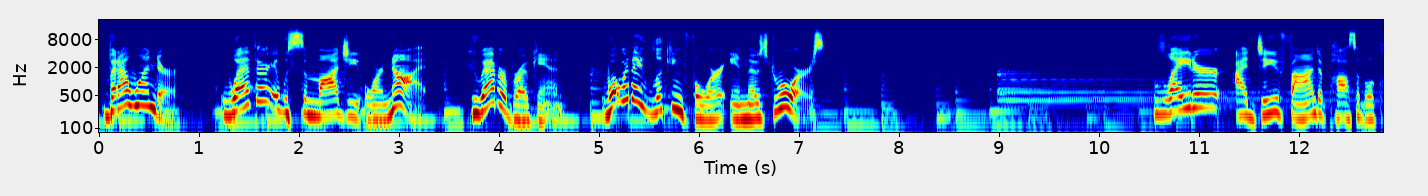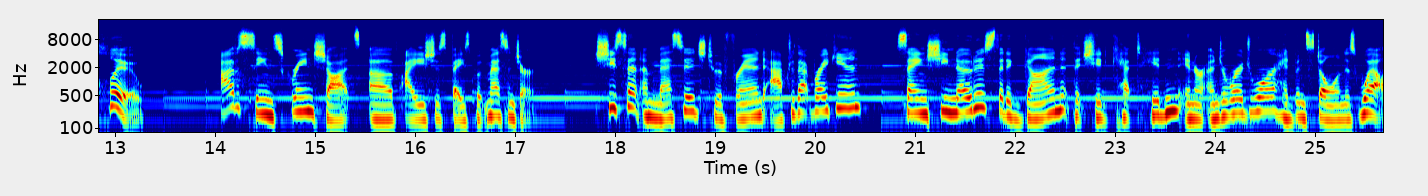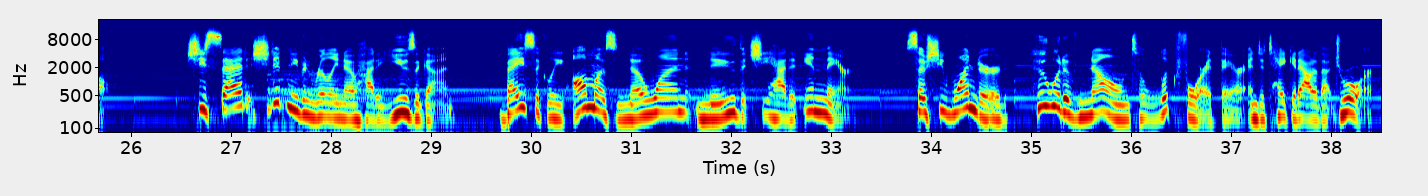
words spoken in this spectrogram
But I wonder whether it was Samaji or not, whoever broke in, what were they looking for in those drawers? Later, I do find a possible clue. I've seen screenshots of Ieshia's Facebook Messenger. She sent a message to a friend after that break in saying she noticed that a gun that she had kept hidden in her underwear drawer had been stolen as well. She said she didn't even really know how to use a gun. Basically, almost no one knew that she had it in there. So she wondered who would have known to look for it there and to take it out of that drawer.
